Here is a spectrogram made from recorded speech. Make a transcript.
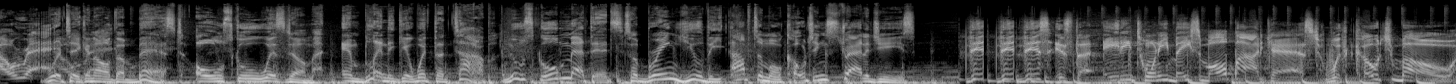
All right. We're taking all the best old school wisdom and blending it with the top new school methods to bring you the optimal coaching strategies. This, this, this is the 80 20 Baseball Podcast with Coach Bo.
